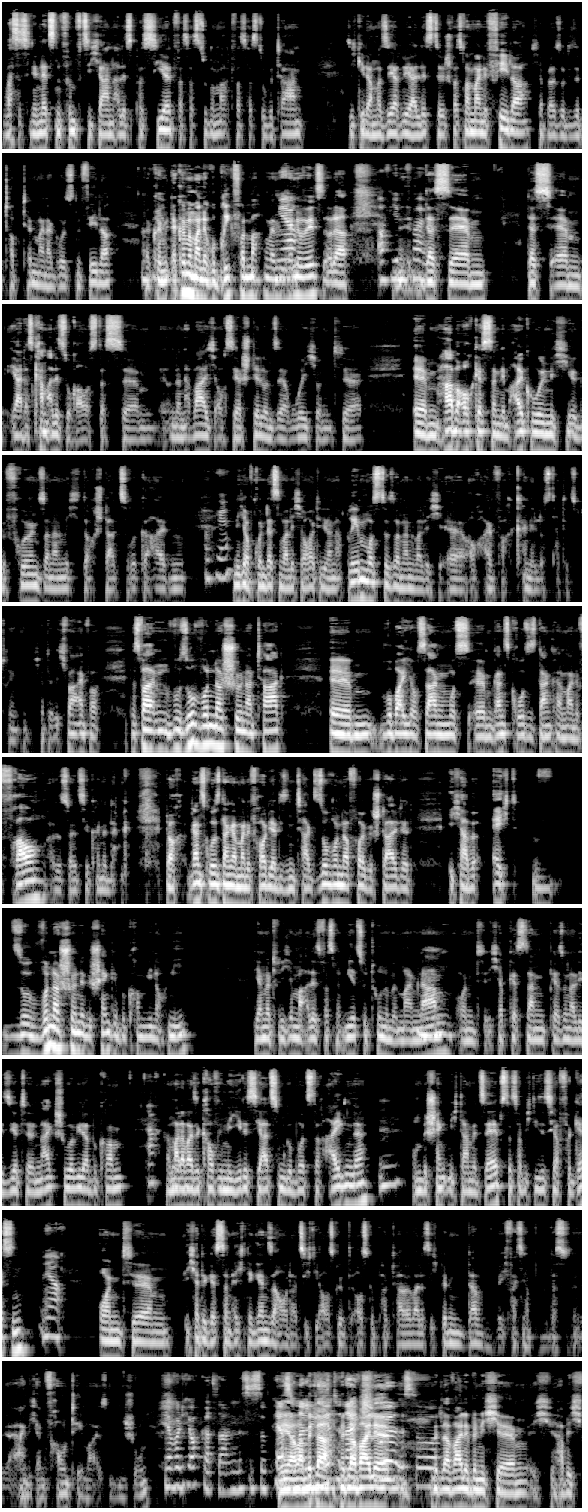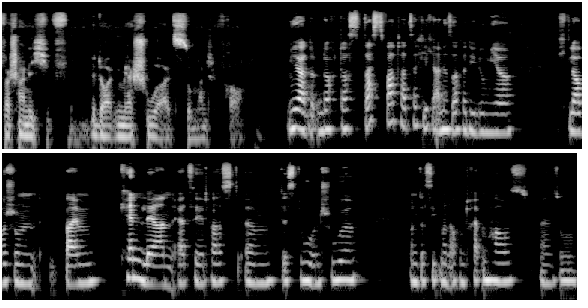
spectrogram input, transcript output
was ist in den letzten 50 Jahren alles passiert, was hast du gemacht, was hast du getan. Also ich gehe da mal sehr realistisch. Was waren meine Fehler? Ich habe ja so diese Top 10 meiner größten Fehler. Okay. Da, können, da können wir mal eine Rubrik von machen, wenn, ja. wenn du willst. Oder Auf jeden Fall. Das, ähm, das, ähm, ja, das kam alles so raus. Das, ähm, und dann war ich auch sehr still und sehr ruhig und äh, ähm, habe auch gestern dem Alkohol nicht äh, gefrönt, sondern mich doch stark zurückgehalten. Okay. Nicht aufgrund dessen, weil ich ja heute wieder nach Bremen musste, sondern weil ich äh, auch einfach keine Lust hatte zu trinken. Ich hatte, ich war einfach, das war ein so wunderschöner Tag. Ähm, wobei ich auch sagen muss, ähm, ganz großes Dank an meine Frau. Also es soll jetzt hier keine Dank. Doch, ganz großes Dank an meine Frau, die hat diesen Tag so wundervoll gestaltet. Ich habe echt so wunderschöne Geschenke bekommen wie noch nie. Die haben natürlich immer alles was mit mir zu tun und mit meinem mhm. Namen. Und ich habe gestern personalisierte Nike-Schuhe wieder bekommen. Ach, cool. Normalerweise kaufe ich mir jedes Jahr zum Geburtstag eigene mhm. und beschenke mich damit selbst. Das habe ich dieses Jahr vergessen. Ja. Und ähm, ich hatte gestern echt eine Gänsehaut, als ich die ausge ausgepackt habe, weil das, ich bin da, ich weiß nicht, ob das eigentlich ein Frauenthema ist mit mir schon. Ja, wollte ich auch gerade sagen. Das ist so personalisierte ja, aber mittlerweile, so mittlerweile bin ich, ähm, ich habe ich wahrscheinlich bedeutend mehr Schuhe als so manche Frau. Ja, doch, das, das war tatsächlich eine Sache, die du mir, ich glaube, schon beim Kennenlernen erzählt hast, ähm, dass du und Schuhe. Und das sieht man auch im Treppenhaus. Also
